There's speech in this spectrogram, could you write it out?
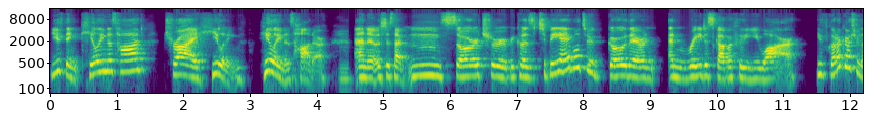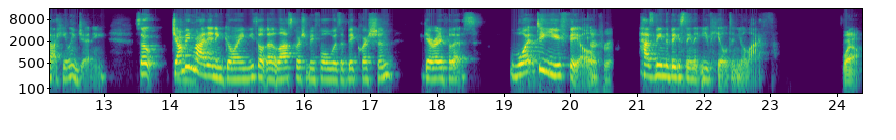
you think healing is hard? Try healing. Healing is harder. Mm. And it was just like, mm, so true. Because to be able to go there and, and rediscover who you are, you've got to go through that healing journey. So jumping right in and going, you thought the last question before was a big question. Get ready for this. What do you feel has been the biggest thing that you've healed in your life? Wow.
